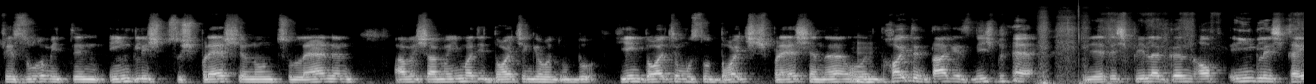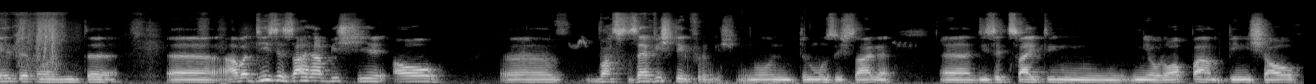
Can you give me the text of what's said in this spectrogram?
versucht mit dem Englisch zu sprechen und zu lernen aber ich habe immer die Deutschen gehört. Hier in Deutschland musst du Deutsch sprechen. Ne? Und mhm. heutzutage ist nicht mehr. Jede Spieler können auf Englisch reden. Und, äh, äh, aber diese Sache habe ich auch, äh, was sehr wichtig für mich. Und muss ich sagen, äh, diese Zeit in, in Europa bin ich auch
